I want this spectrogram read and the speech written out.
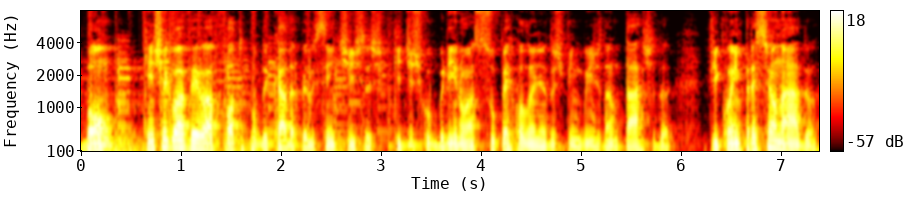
Bom, quem chegou a ver a foto publicada pelos cientistas que descobriram a supercolônia dos pinguins da Antártida ficou impressionado.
